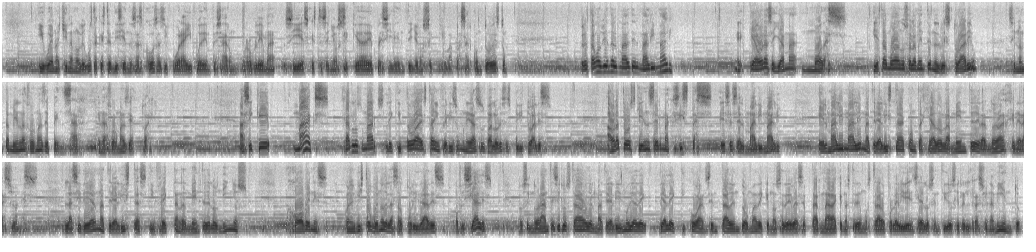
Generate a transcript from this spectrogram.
y bueno, a China no le gusta que estén diciendo esas cosas y por ahí puede empezar un problema si es que este señor se queda de presidente. Yo no sé qué va a pasar con todo esto. Pero estamos viendo el mal del mal y mali, eh, que ahora se llama modas. Y estas modas no solamente en el vestuario, sino también en las formas de pensar, en las formas de actuar. Así que Marx, Carlos Marx le quitó a esta infeliz humanidad sus valores espirituales. Ahora todos quieren ser marxistas. Ese es el mal y mali. El mal y mali materialista ha contagiado la mente de las nuevas generaciones. Las ideas materialistas infectan la mente de los niños, jóvenes, con el visto bueno de las autoridades oficiales. Los ignorantes ilustrados del materialismo dialéctico han sentado en doma de que no se debe aceptar nada que no esté demostrado por la evidencia de los sentidos y el racionamiento.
